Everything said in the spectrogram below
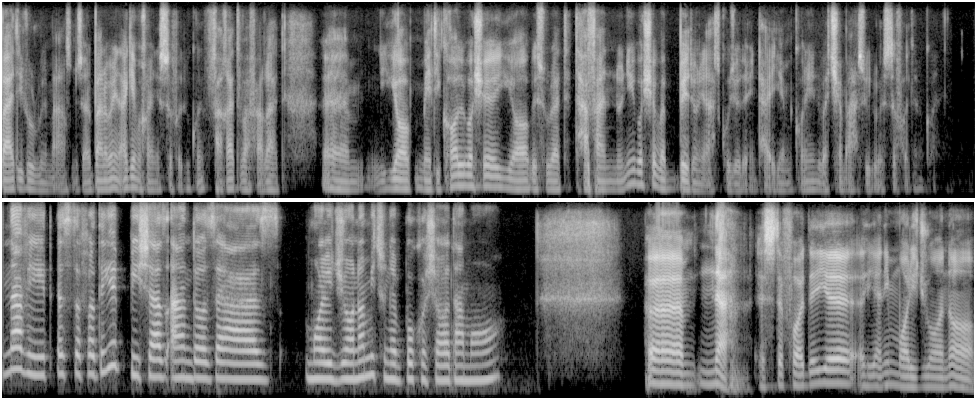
بدی رو روی مغز می‌ذاره. بنابراین اگه می‌خواین استفاده کنید فقط و فقط یا مدیکال باشه یا به صورت تفننی باشه و بدونید از کجا دارین تهیه می‌کنین و چه محصولی رو استفاده می‌کنین. نوید استفاده بیش از اندازه از ماریجوانا می‌تونه بکشه آدمو؟ نه. استفاده یعنی ماریجوانا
